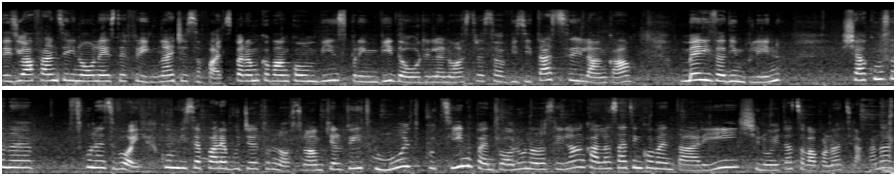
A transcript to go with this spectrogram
De ziua Franței nouă ne este frig, n-ai ce să faci. Sperăm că v-am convins prin videourile noastre să vizitați Sri Lanka, merită din plin. Și acum să ne spuneți voi, cum vi se pare bugetul nostru? Am cheltuit mult, puțin pentru o lună în Sri Lanka? Lăsați în comentarii și nu uitați să vă abonați la canal.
